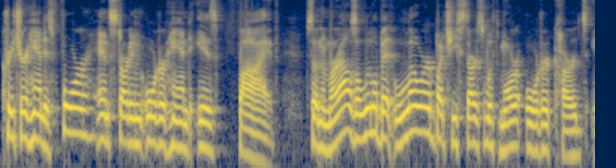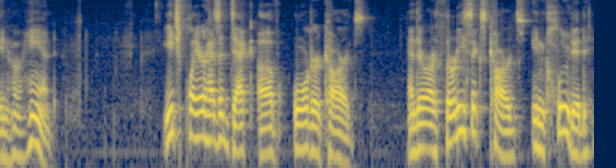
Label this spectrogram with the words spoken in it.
creature hand is 4, and starting order hand is 5. So the morale's a little bit lower, but she starts with more order cards in her hand. Each player has a deck of order cards, and there are 36 cards included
